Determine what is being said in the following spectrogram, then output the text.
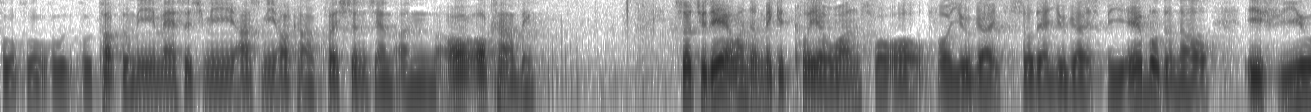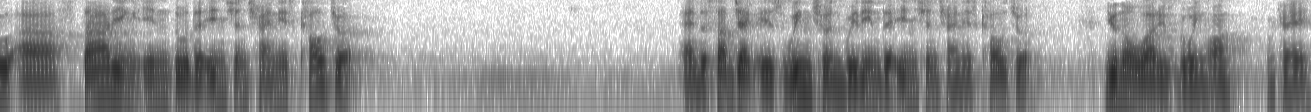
who, who, who, who talk to me, message me, ask me all kind of questions and, and all, all kind of things. So today I want to make it clear once for all for you guys so that you guys be able to know if you are studying into the ancient Chinese culture, and the subject is Wing Chun within the ancient Chinese culture, you know what is going on, okay?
